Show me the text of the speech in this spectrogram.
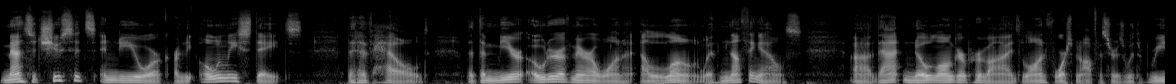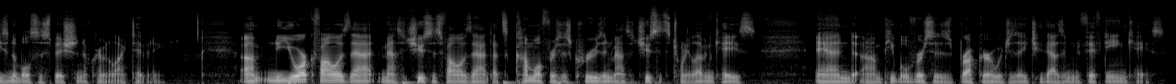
Massachusetts and New York are the only states that have held that the mere odor of marijuana alone, with nothing else, uh, that no longer provides law enforcement officers with reasonable suspicion of criminal activity. Um, New York follows that. Massachusetts follows that. That's Commonwealth versus Cruz in Massachusetts, 2011 case, and um, People versus Brucker, which is a 2015 case.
